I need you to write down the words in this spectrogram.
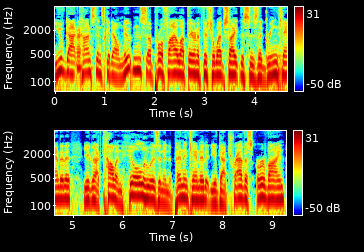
You've got Constance Gadell-Newton's uh, profile up there, an official website. This is a Green candidate. You've got Colin Hill, who is an independent candidate. You've got Travis Irvine,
